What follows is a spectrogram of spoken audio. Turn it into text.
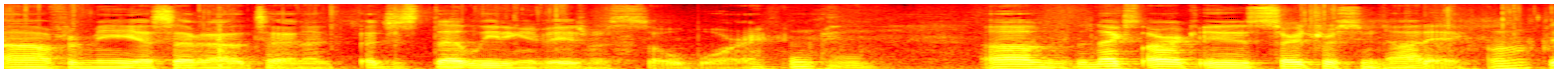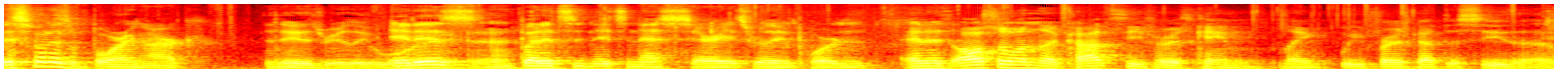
uh, for me, a seven out of ten. I, I just that leading invasion was so boring. Um, the next arc is Search for Tsunade. This one is a boring arc. It is really boring. It is, yeah. but it's it's necessary. It's really important. and it's also when the Akatsuki first came. Like we first got to see them.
